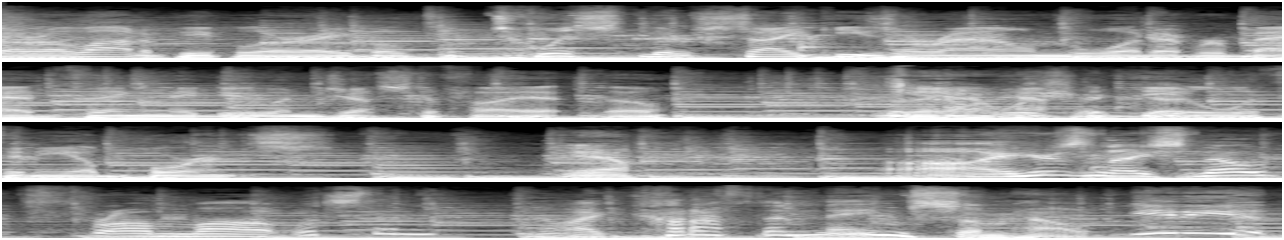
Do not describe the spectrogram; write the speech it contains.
or a lot of people, are able to twist their psyches around whatever bad thing they do and justify it, though. So they Yeah, don't have to deal with any abhorrence. Yeah. Uh, here's a nice note from uh, what's the? No, I cut off the name somehow. Idiot.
